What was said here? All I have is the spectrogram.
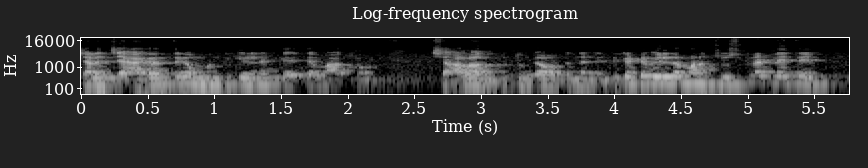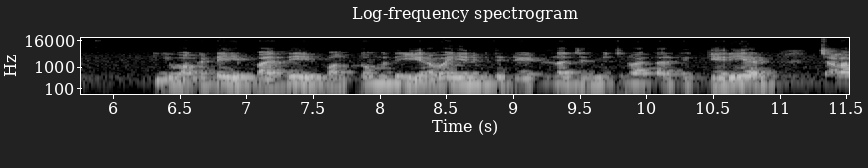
చాలా జాగ్రత్తగా ముందుకు వెళ్ళినట్లయితే మాత్రం చాలా అద్భుతంగా ఉంటుందండి. ఎందుకంటే వీళ్ళు మనం చూసుకున్నట్లయితే ఈ ఒకటి పది పంతొమ్మిది ఇరవై ఎనిమిది డేట్లో జన్మించిన వారి తనకి కెరియర్ చాలా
